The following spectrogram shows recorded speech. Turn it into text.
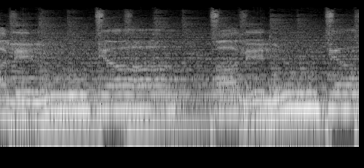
aleluya, aleluya.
